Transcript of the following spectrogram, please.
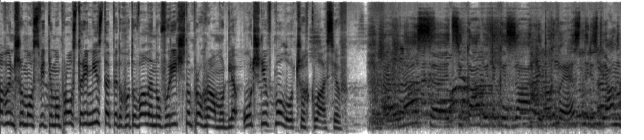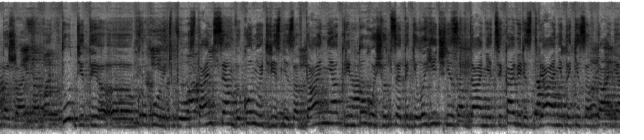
А в іншому освітньому просторі міста підготували новорічну програму для учнів молодших класів. Е, цікавий такий захід, квест, різдвяне бажання. Тут діти е, крокують по станціям, виконують різні завдання. Крім того, що це такі логічні завдання, цікаві різдвяні такі завдання.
